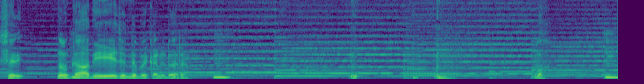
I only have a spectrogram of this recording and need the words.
ശരി നമുക്ക് ആദ്യം ഏജന്റിനെ പോയി കണ്ടിട്ട് വരാം ഉം. ഉം. ഉം. വാ ഉം.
